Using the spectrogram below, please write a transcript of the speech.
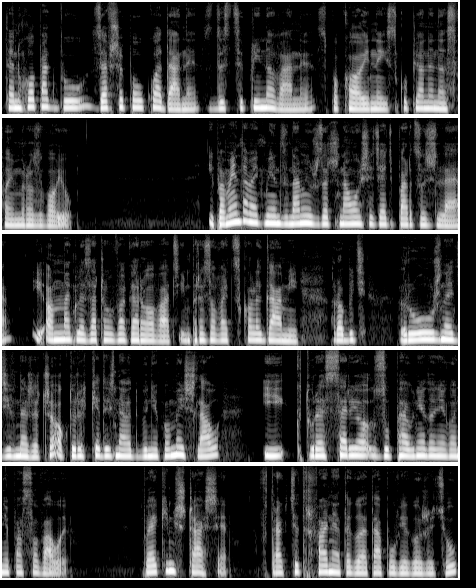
ten chłopak był zawsze poukładany, zdyscyplinowany, spokojny i skupiony na swoim rozwoju. I pamiętam, jak między nami już zaczynało się dziać bardzo źle, i on nagle zaczął wagarować, imprezować z kolegami, robić różne dziwne rzeczy, o których kiedyś nawet by nie pomyślał i które serio zupełnie do niego nie pasowały. Po jakimś czasie, w trakcie trwania tego etapu w jego życiu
